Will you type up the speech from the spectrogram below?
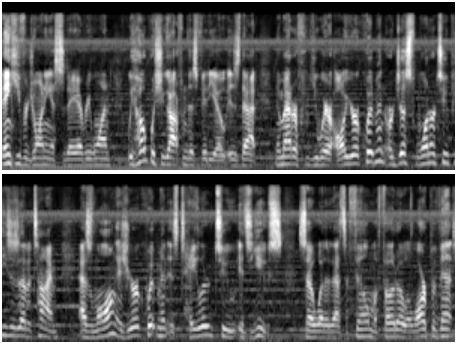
Thank you for joining us today, everyone. We hope what you got from this video is that no matter if you wear all your equipment or just one or two pieces at a time, as long as your equipment is tailored to its use, so whether that's a film, a photo, a LARP event,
